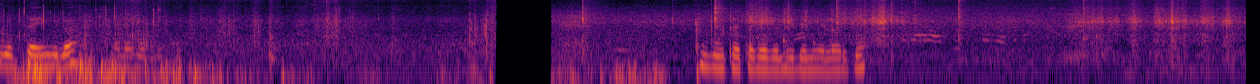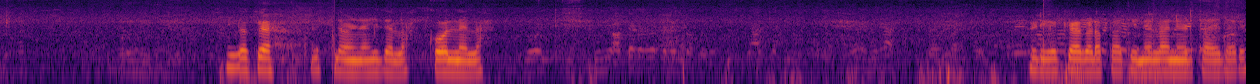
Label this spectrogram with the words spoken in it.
ಇವಾಗ ಟೈಮ್ ಇಲ್ಲ, ಮನೆಗೆ ಈಗ ಊಟ ತಗೊಬಂದಿದ್ದೀನಿ ಎಲ್ಲರಿಗೂ. ಈಗ ಇದೆಲ್ಲ, ಕೋಲ್ನೆಲ್ಲ. ಹಿಡಿಗೆ ಕೆಳಗಡೆ ಪಾತಿನೆಲ್ಲ ನೀಡ್ತಾ ಇದ್ದಾರೆ.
